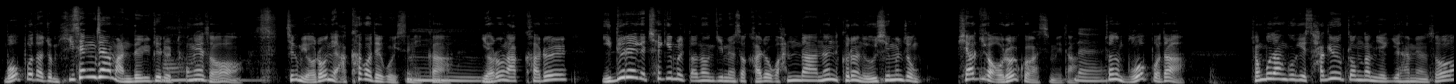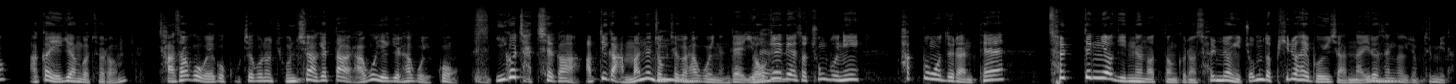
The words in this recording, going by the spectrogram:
무엇보다 좀 희생자 만들기를 아. 통해서 지금 여론이 악화가 되고 있으니까 음. 여론 악화를 이들에게 책임을 떠넘기면서 가려고 한다는 그런 의심은 좀 피하기가 어려울 것 같습니다. 네. 저는 무엇보다 정부 당국이 사교육 경감 얘기하면서 아까 얘기한 것처럼 자사고 외고 국제고는 존치하겠다라고 얘기를 하고 있고 이것 자체가 앞뒤가 안 맞는 정책을 음. 하고 있는데 여기에 네. 대해서 충분히 학부모들한테 설득력 있는 어떤 그런 설명이 좀 더 필요해 보이지 않나 이런 음. 생각이 좀 듭니다.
